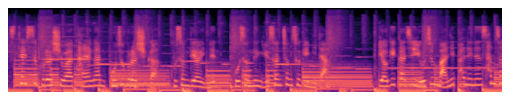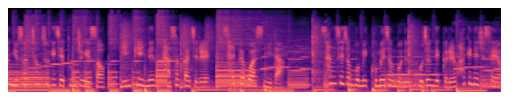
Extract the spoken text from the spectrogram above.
스텔스 브러쉬와 다양한 보조 브러쉬가 구성되어 있는 고성능 유선 청소기입니다. 여기까지 요즘 많이 팔리는 삼성 유선 청소기 제품 중에서 인기 있는 다섯 가지를 살펴보았습니다. 상세 정보 및 구매 정보는 고정 댓글을 확인해 주세요.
